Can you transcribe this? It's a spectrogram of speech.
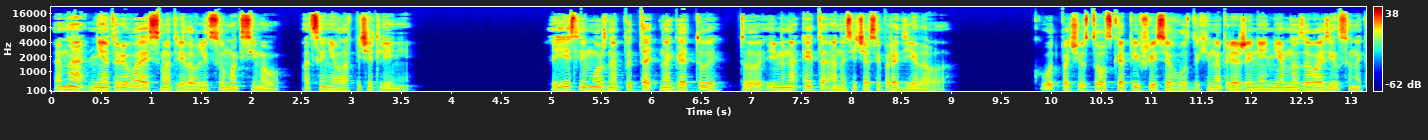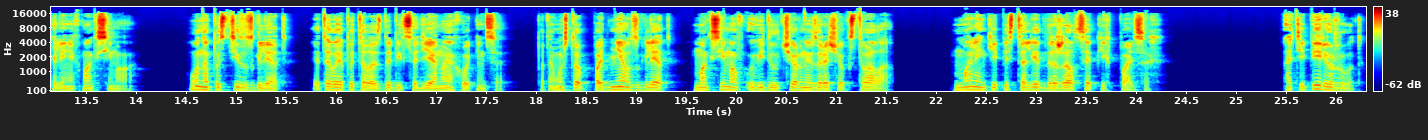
Она, не отрываясь, смотрела в лицо Максимову, оценивала впечатление. Если можно пытать наготой, то именно это она сейчас и проделывала. Кот почувствовал скопившееся в воздухе напряжение, нервно завозился на коленях Максимова. Он опустил взгляд. Этого и пыталась добиться Диана-охотница. Потому что, подняв взгляд, Максимов увидел черный зрачок ствола. Маленький пистолет дрожал в цепких пальцах. А теперь урод.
